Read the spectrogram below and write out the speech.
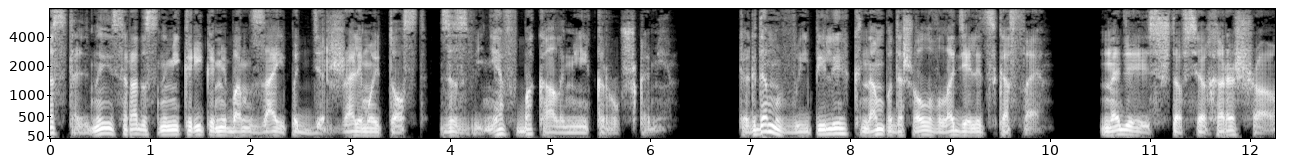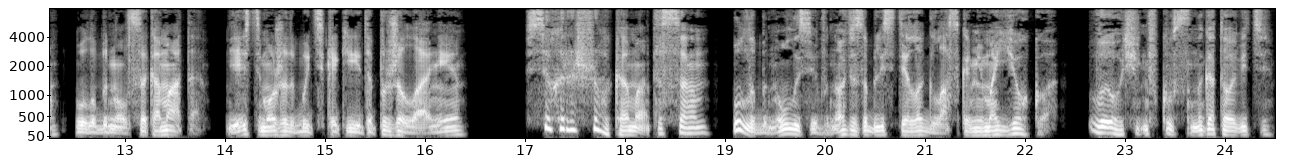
Остальные с радостными криками банзай поддержали мой тост, зазвенев бокалами и кружками. Когда мы выпили, к нам подошел владелец кафе. «Надеюсь, что все хорошо», — улыбнулся Камата. «Есть, может быть, какие-то пожелания?» «Все хорошо, Камата-сан», — улыбнулась и вновь заблестела глазками Майоко. «Вы очень вкусно готовите».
